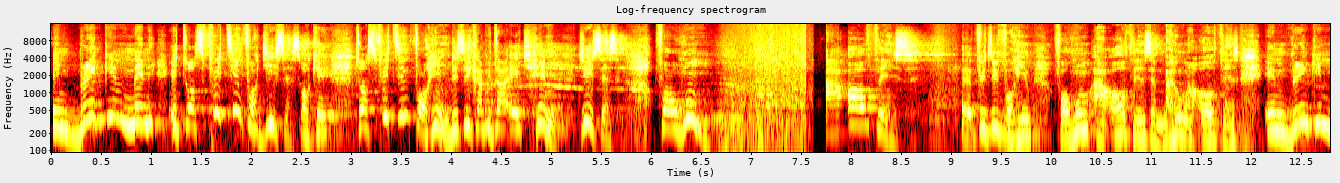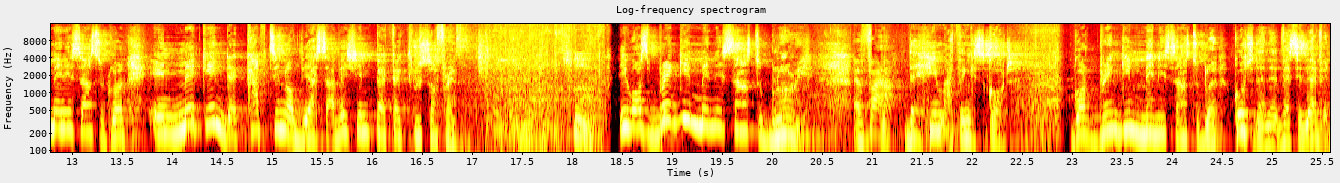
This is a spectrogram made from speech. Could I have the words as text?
In bringing many, it was fitting for Jesus, okay? It was fitting for him. This is capital H, him, Jesus, for whom are all things uh, fitting for him, for whom are all things and by whom are all things, in bringing many sons to glory, in making the captain of their salvation perfect through suffering. Hmm. He was bringing many sons to glory. In fact, the hymn I think is God. God bringing many sons to glory. Go to the verse 11.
